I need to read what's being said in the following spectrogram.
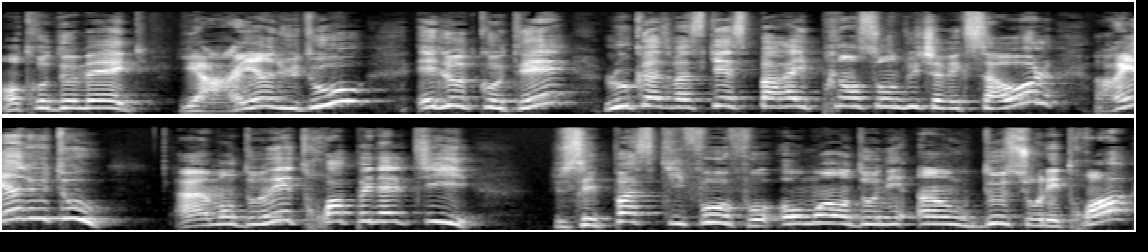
entre deux mecs, il y a rien du tout. Et de l'autre côté, Lucas Vasquez, pareil, pris en sandwich avec Saul, rien du tout. À un moment donné, trois penalties. Je sais pas ce qu'il faut, faut au moins en donner un ou deux sur les trois,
